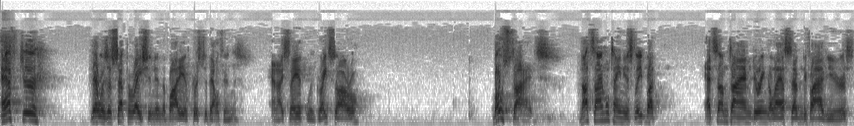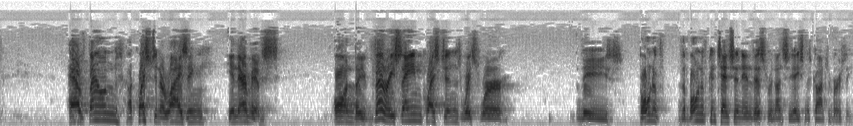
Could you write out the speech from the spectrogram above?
After there was a separation in the body of Christadelphians, and I say it with great sorrow, both sides, not simultaneously, but at some time during the last 75 years have found a question arising in their midst on the very same questions which were the bone of, the bone of contention in this renunciationist controversy.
